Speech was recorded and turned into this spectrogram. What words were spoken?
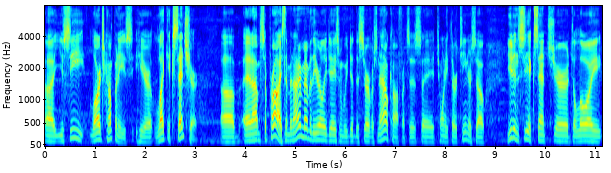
uh, you see large companies here like Accenture, uh, and I'm surprised. I mean, I remember the early days when we did the ServiceNow conferences, say 2013 or so, you didn't see Accenture, Deloitte,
